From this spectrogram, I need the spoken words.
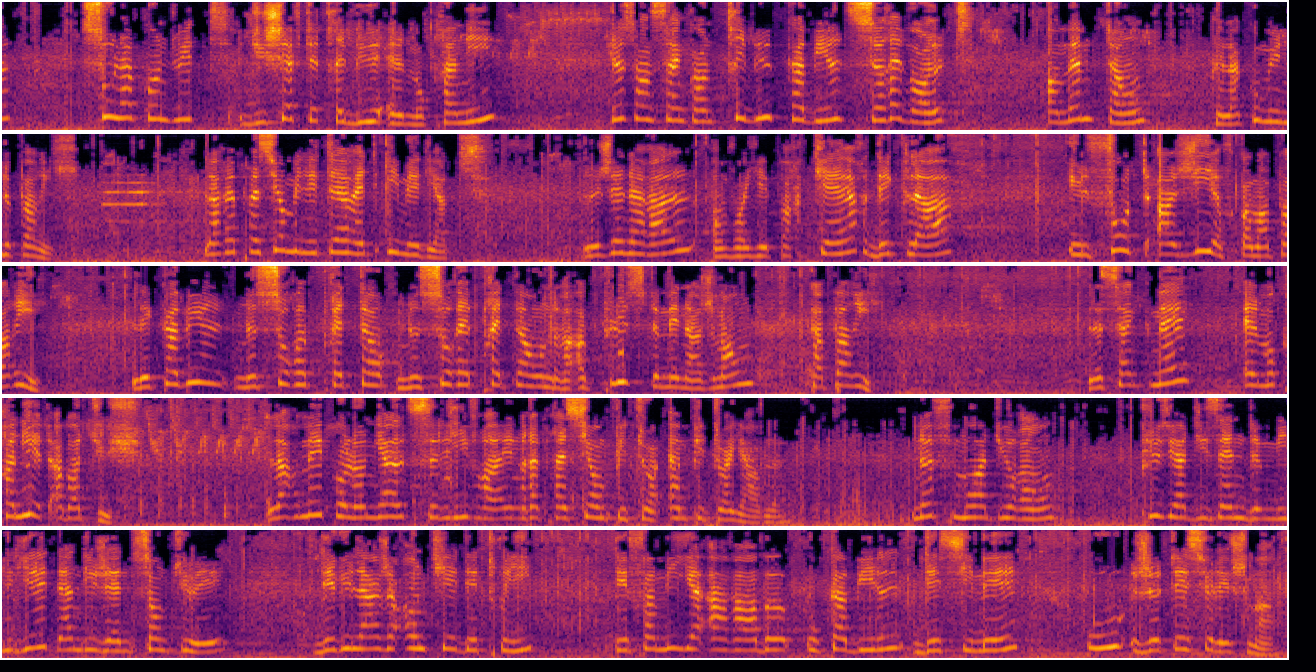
sous la conduite du chef de tribu El Mokrani, 250 tribus kabyles se révoltent en même temps que la commune de Paris. La répression militaire est immédiate. Le général, envoyé par Thiers, déclare il faut agir comme à Paris. Les Kabyles ne sauraient, prétendre, prétendre à plus de ménagement qu'à Paris. Le 5 mai, El Mokrani est abattu. L'armée coloniale se livre à une répression pito- impitoyable. Neuf mois durant, plusieurs dizaines de milliers d'indigènes sont tués, des villages entiers détruits, des familles arabes ou kabyles décimées ou jetées sur les chemins.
